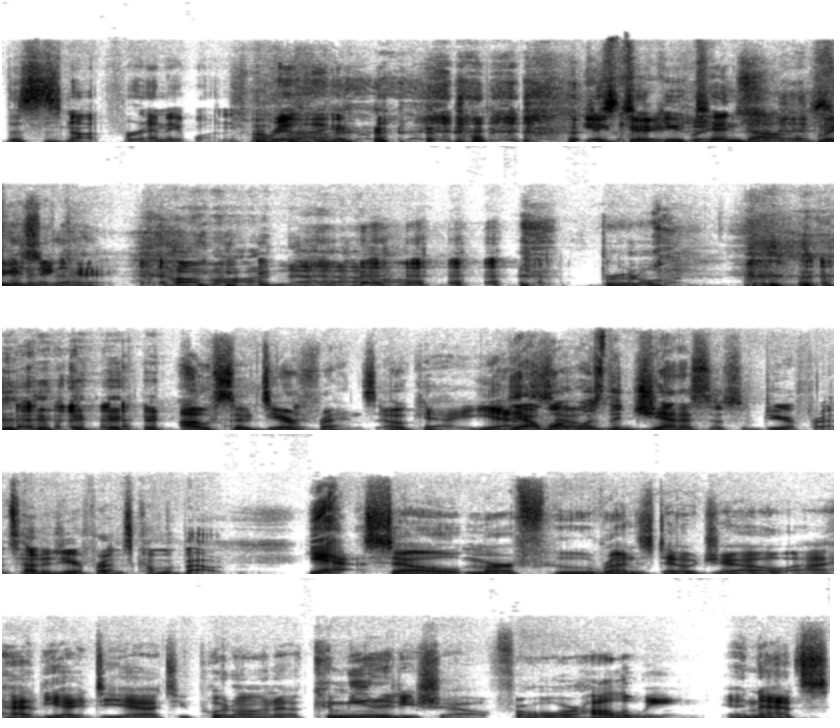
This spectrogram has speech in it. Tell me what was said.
this is not for anyone, really. Just took you ten dollars. Please, One of. EK. Come on now. Brutal. oh, so dear friends. Okay. Yeah. yeah, what was the genesis of Dear Friends? How did Dear Friends come about? Yeah, so Murph, who runs Dojo, uh, had the idea to put on a community show for Halloween, and that's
